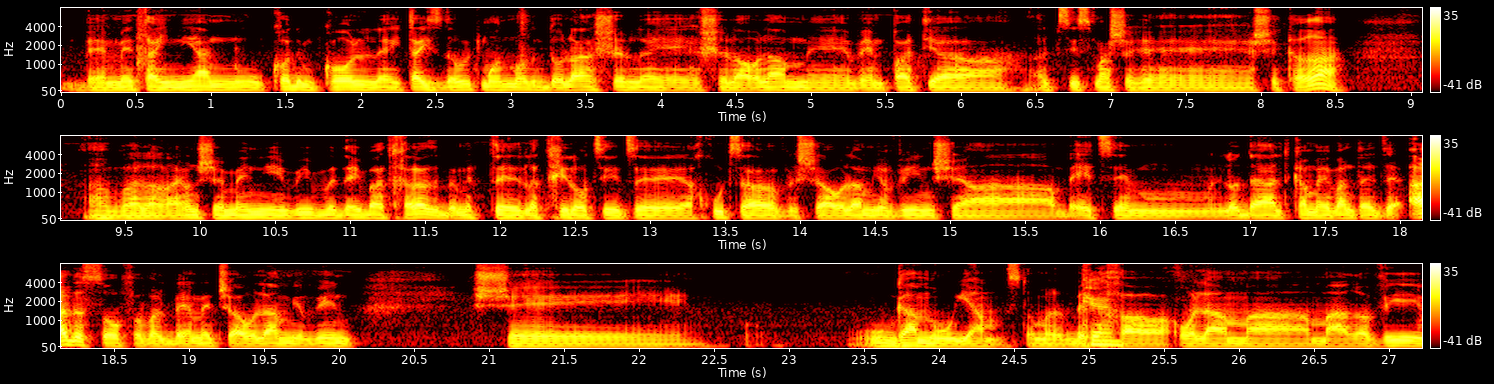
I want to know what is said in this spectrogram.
באמת העניין הוא, קודם כל, הייתה הזדהות מאוד מאוד גדולה של, אה, של העולם אה, ואמפתיה על בסיס מה ש, שקרה. אבל הרעיון שמני הביא די בהתחלה זה באמת אה, להתחיל להוציא את זה החוצה, ושהעולם יבין שבעצם, אני לא יודע עד כמה הבנת את זה עד הסוף, אבל באמת שהעולם יבין שהוא גם מאוים. זאת אומרת, כן. בטח העולם המערבי,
